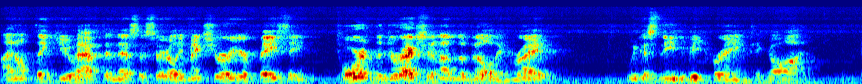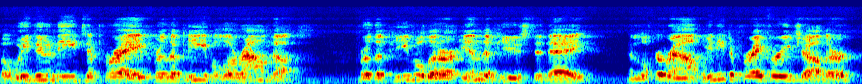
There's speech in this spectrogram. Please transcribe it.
I don't think you have to necessarily make sure you're facing toward the direction of the building, right? We just need to be praying to God. But we do need to pray for the people around us. For the people that are in the pews today, and look around, we need to pray for each other,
